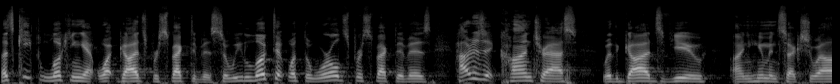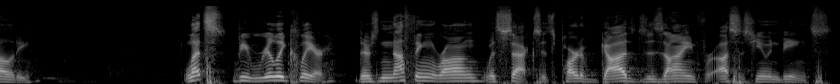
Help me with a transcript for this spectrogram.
Let's keep looking at what God's perspective is. So we looked at what the world's perspective is. How does it contrast with God's view on human sexuality? Let's be really clear. There's nothing wrong with sex. It's part of God's design for us as human beings.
